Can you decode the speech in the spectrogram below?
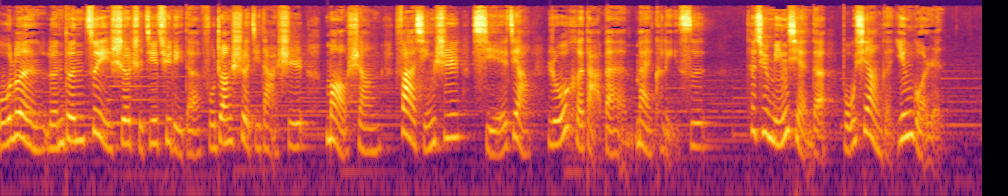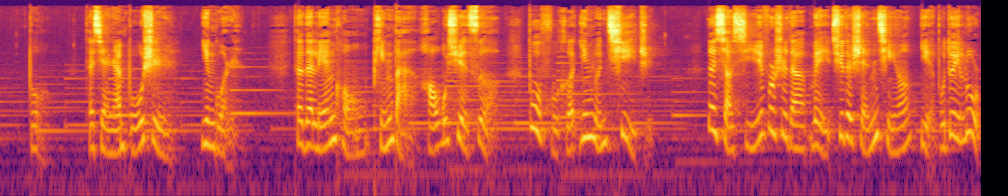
无论伦敦最奢侈街区里的服装设计大师、帽商、发型师、鞋匠如何打扮麦克里斯，他却明显的不像个英国人。不，他显然不是英国人。他的脸孔平板，毫无血色，不符合英伦气质。那小媳妇似的委屈的神情也不对路，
